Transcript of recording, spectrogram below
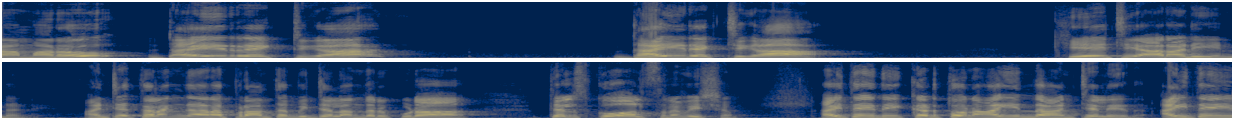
రామారావు డైరెక్ట్గా డైరెక్ట్గా కేటీఆర్ అడిగిండండి. అంటే తెలంగాణ ప్రాంత బిడ్డలందరూ కూడా తెలుసుకోవాల్సిన విషయం. అయితే ఇది ఇక్కడితో ఆగిందా అంటే లేదు. అయితే ఈ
